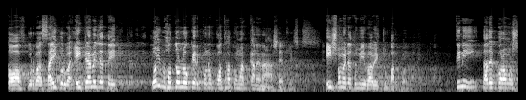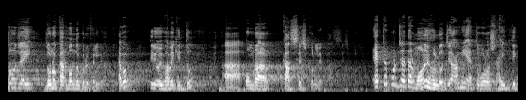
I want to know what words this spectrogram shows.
তফ করবা, সাই করবা, এই টাইমে যাতে ওই ভদ্রলোকের কোনো কথা তোমার কানে না আসে অ্যাটলিস্ট এই সময়টা তুমি এভাবে একটু পার করো। তিনি তাদের পরামর্শ অনুযায়ী দোনো কান বন্ধ করে ফেললেন এবং তিনি ওইভাবে কিন্তু ওমরার কাজ শেষ করলেন। একটা পর্যায়ে তার মনে হলো যে, আমি এত বড় সাহিত্যিক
